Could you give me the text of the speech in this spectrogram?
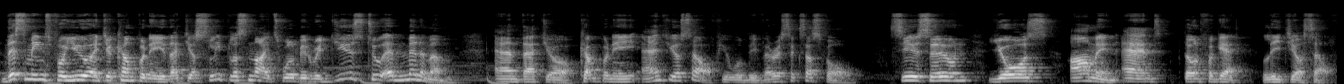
This means for you and your company that your sleepless nights will be reduced to a minimum and that your company and yourself, you will be very successful. See you soon, yours Armin, and don't forget, lead yourself.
